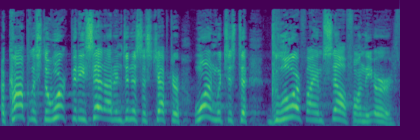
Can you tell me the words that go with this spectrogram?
accomplish the work that he set out in Genesis chapter 1, which is to glorify himself on the earth.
